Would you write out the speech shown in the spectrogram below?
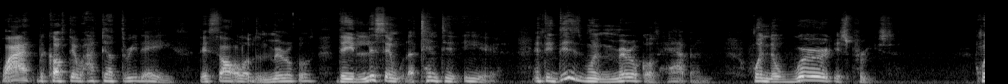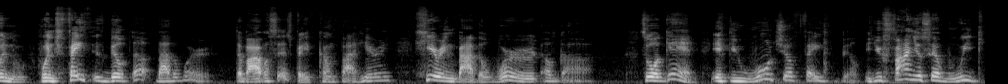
Why? Because they were out there three days. They saw all of the miracles. They listened with attentive ears. And see, this is when miracles happen. When the word is preached. When when faith is built up by the word. The Bible says faith comes by hearing, hearing by the word of God. So again, if you want your faith built, if you find yourself weak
